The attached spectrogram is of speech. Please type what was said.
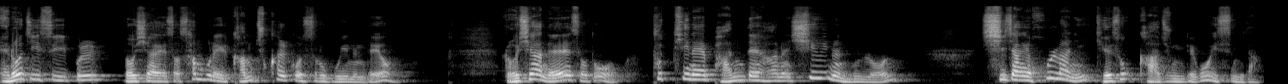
에너지 수입을 러시아에서 3분의 1 감축할 것으로 보이는데요. 러시아 내에서도 푸틴에 반대하는 시위는 물론 시장의 혼란이 계속 가중되고 있습니다.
